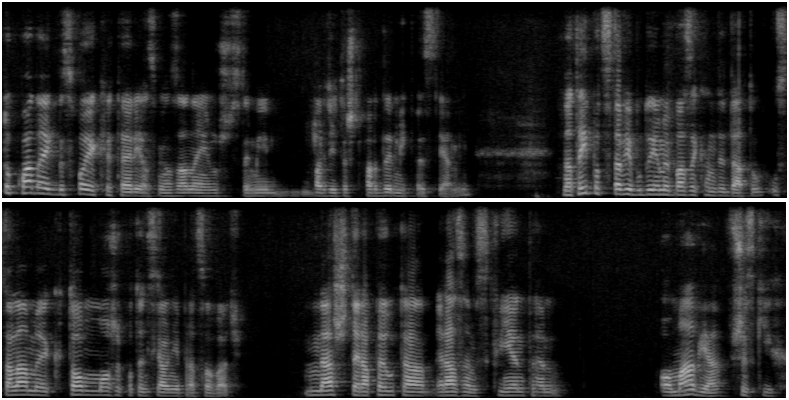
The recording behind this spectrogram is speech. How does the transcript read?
dokłada jakby swoje kryteria związane już z tymi bardziej też twardymi kwestiami. Na tej podstawie budujemy bazę kandydatów, ustalamy, kto może potencjalnie pracować. Nasz terapeuta razem z klientem omawia wszystkich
